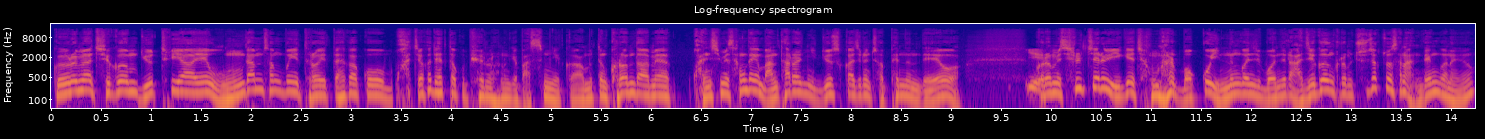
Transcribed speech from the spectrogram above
그러면 지금 뉴트리아에 웅담 성분이 들어있다 해갖고 화제가 됐다고 표현을 하는 게 맞습니까? 아무튼 그런 다음에 관심이 상당히 많다라는 이 뉴스까지는 접했는데요. 예. 그러면 실제로 이게 정말 먹고 있는 건지 뭔지는 아직은 그럼 추적 조사는 안 된 거네요?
